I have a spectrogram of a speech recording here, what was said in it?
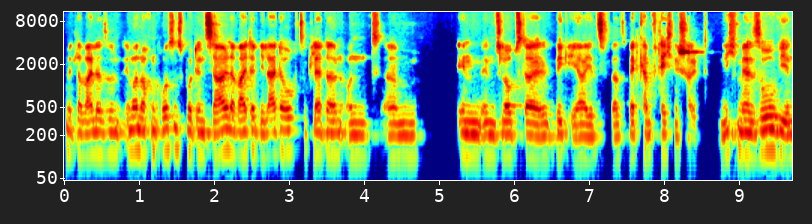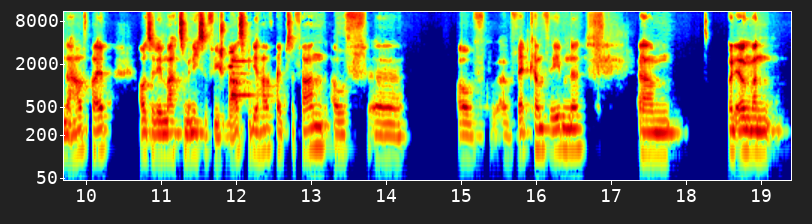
mittlerweile so immer noch ein großes Potenzial, da weiter die Leiter hochzuklettern und ähm, im, im Slopestyle Big Air jetzt wettkampftechnisch halt nicht mehr so wie in der Halfpipe. Außerdem macht es mir nicht so viel Spaß, wie die Halfpipe zu fahren auf, äh, auf, auf Wettkampfebene. Ähm, und irgendwann,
